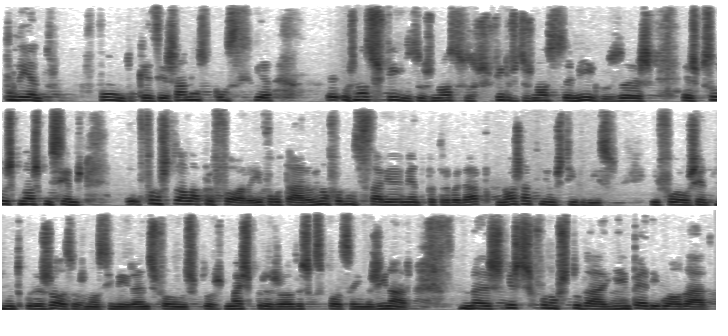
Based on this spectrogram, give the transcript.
por dentro, fundo, quer dizer, já não se conseguia eh, os nossos filhos, os nossos filhos dos nossos amigos, as, as pessoas que nós conhecemos, eh, foram estudar lá para fora e voltaram e não foram necessariamente para trabalhar, porque nós já tínhamos tido isso. E foram gente muito corajosa, os nossos imigrantes foram as pessoas mais corajosas que se possa imaginar. Mas estes que foram estudar e em pé de igualdade,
